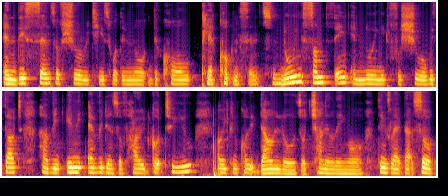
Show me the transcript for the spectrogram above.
And this sense of surety is what they know they call claircognizance, knowing something and knowing it for sure without having any evidence of how it got to you, or you can call it downloads or channeling or things like that. So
